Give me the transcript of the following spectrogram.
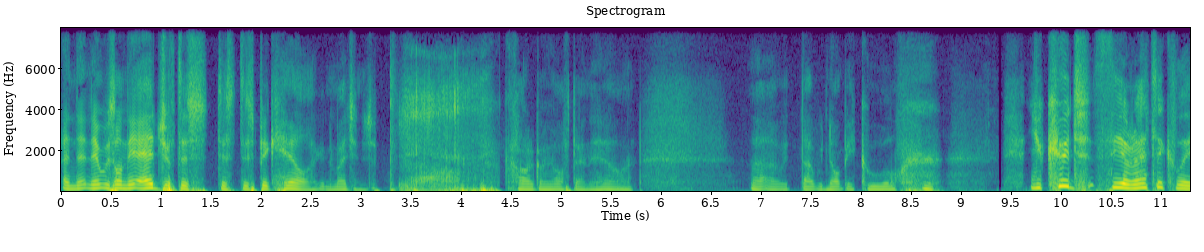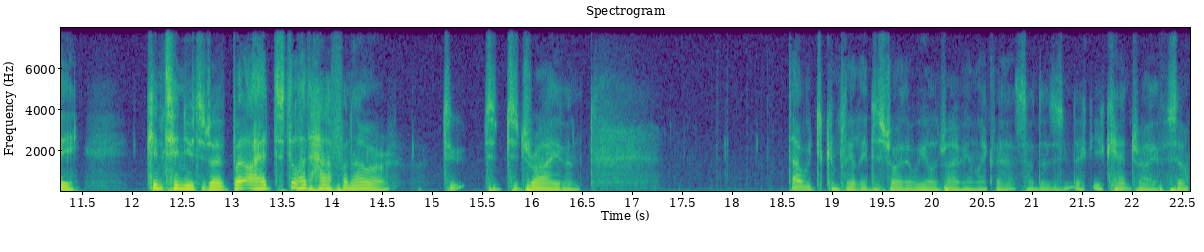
And then it was on the edge of this this, this big hill. I can imagine just car going off down the hill, and that would that would not be cool. you could theoretically continue to drive, but I had still had half an hour to to, to drive, and that would completely destroy the wheel driving like that. So you can't drive. So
